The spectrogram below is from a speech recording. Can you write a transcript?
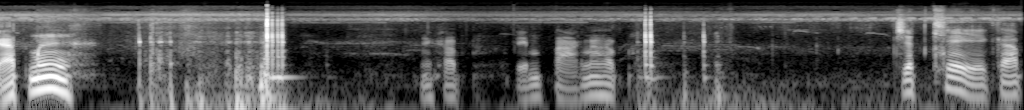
กัดมือนะครับ เต็มปากนะครับ 7K ครับ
